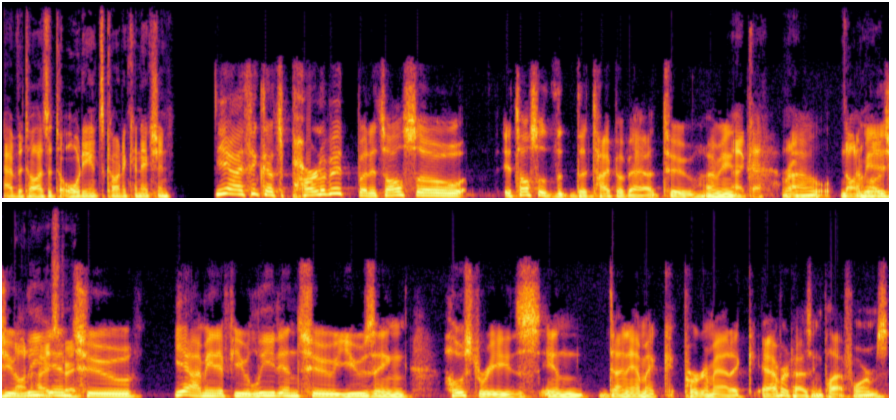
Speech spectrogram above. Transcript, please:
advertiser to audience kind of connection. Yeah, I think that's part of it, but it's also it's also the, the type of ad too. I mean, okay, right. Uh, I mean, as you lead into yeah, I mean, if you lead into using host reads in dynamic programmatic advertising platforms,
